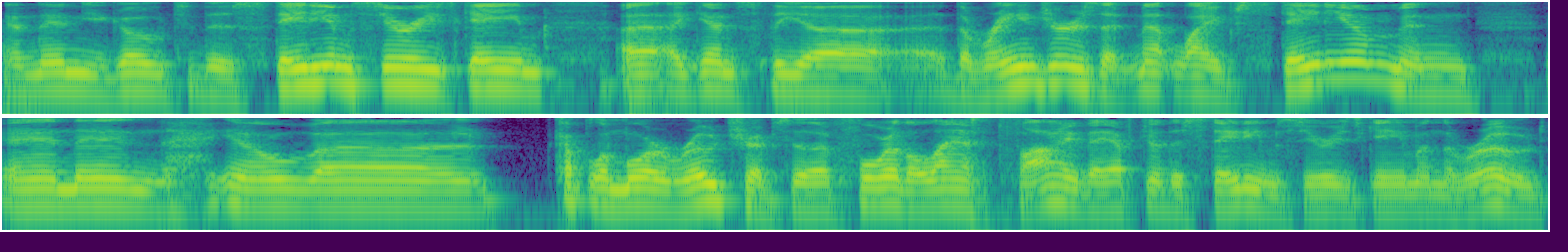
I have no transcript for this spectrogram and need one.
and then you go to the Stadium Series game uh, against the uh, the Rangers at MetLife Stadium, and and then you know a uh, couple of more road trips. Uh, four of the last five after the Stadium Series game on the road.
